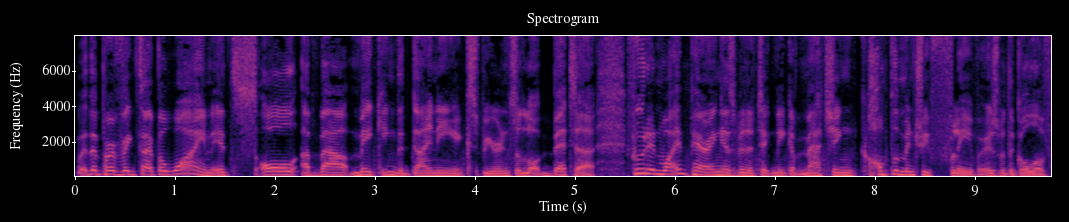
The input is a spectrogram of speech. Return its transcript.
with the perfect type of wine. It's all about making the dining experience a lot better. Food and wine pairing has been a technique of matching complementary flavors with the goal of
